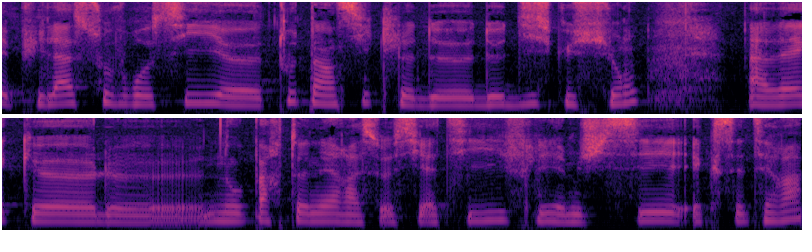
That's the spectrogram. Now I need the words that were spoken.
Et puis là s'ouvre aussi tout un cycle de, de discussion avec le, nos partenaires associatifs, les MJC, etc.,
